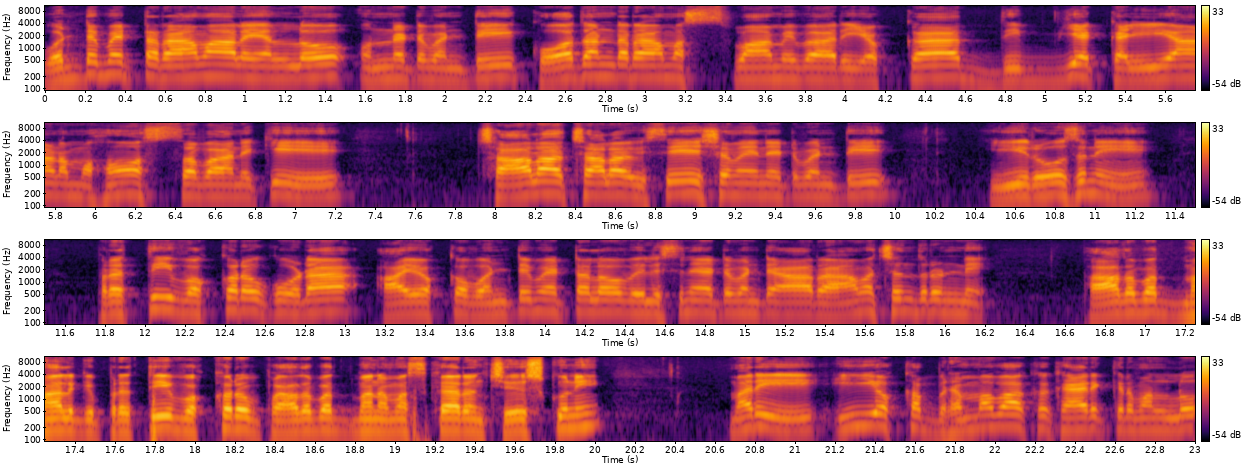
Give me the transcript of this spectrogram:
ఒంటిమెట్ట రామాలయంలో ఉన్నటువంటి కోదండరామస్వామి వారి యొక్క దివ్య కళ్యాణ మహోత్సవానికి చాలా చాలా విశేషమైనటువంటి ఈ రోజుని ప్రతి ఒక్కరూ కూడా ఆ యొక్క ఒంటిమెట్టలో వెలిసినటువంటి ఆ రామచంద్రుణ్ణి పాదపద్మాలకి ప్రతి ఒక్కరూ పాదపద్మ నమస్కారం చేసుకుని మరి ఈ యొక్క బ్రహ్మవాక కార్యక్రమంలో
